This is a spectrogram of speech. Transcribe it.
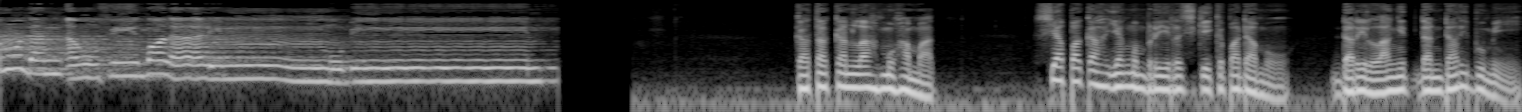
هدى أو في ضلال مبين. Katakanlah Muhammad, siapakah yang memberi rezeki kepadamu? dari langit dan dari bumi?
